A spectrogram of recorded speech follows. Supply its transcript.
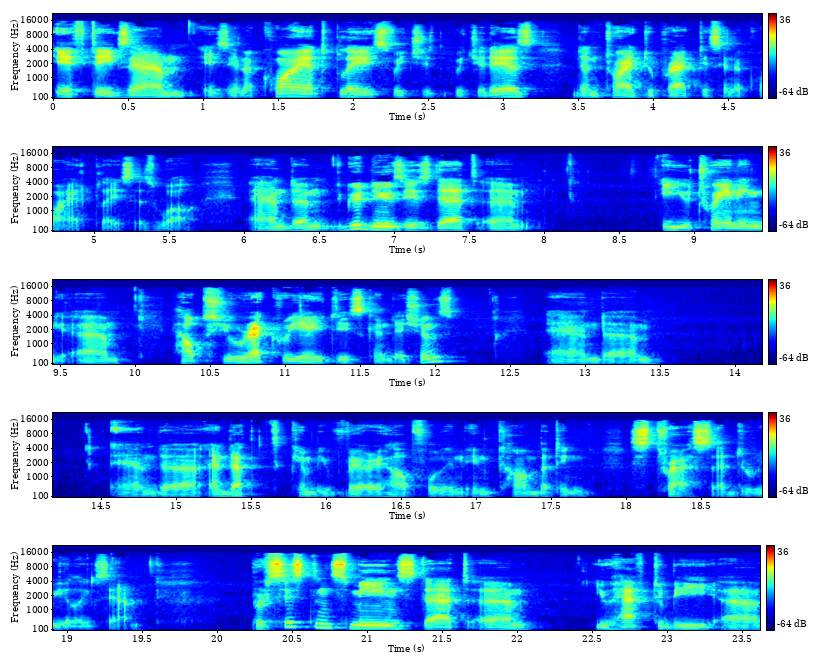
if the exam is in a quiet place, which it, which it is, then try to practice in a quiet place as well. And um, the good news is that um, EU training um, helps you recreate these conditions and um, and uh, and that can be very helpful in, in combating stress at the real exam. Persistence means that um, you have to be uh,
